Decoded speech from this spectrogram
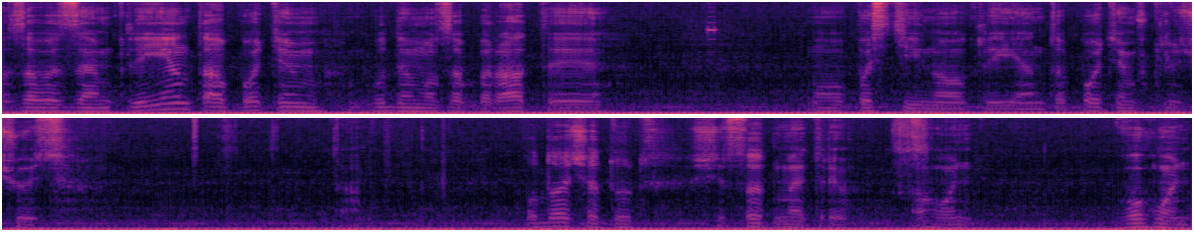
завеземо клієнта, а потім будемо забирати мого постійного клієнта. Потім включусь. Так. Подача тут 600 метрів. Огонь. Вогонь.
